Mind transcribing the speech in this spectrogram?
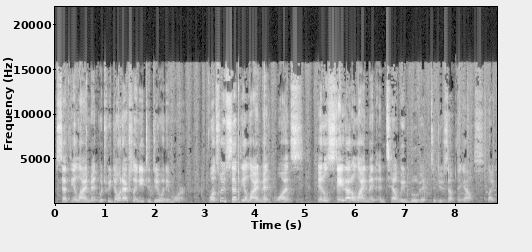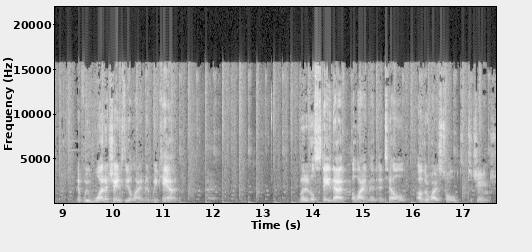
set the alignment, which we don't actually need to do anymore. Once we've set the alignment once, it'll stay that alignment until we move it to do something else. Like if we want to change the alignment, we can. But it'll stay that alignment until otherwise told to change.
